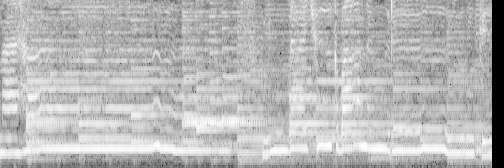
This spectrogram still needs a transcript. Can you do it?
ទោះបីខ្ញុំមានស្នេហាមិនដែលឈឺក្បាលនឹងរឿងគេ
